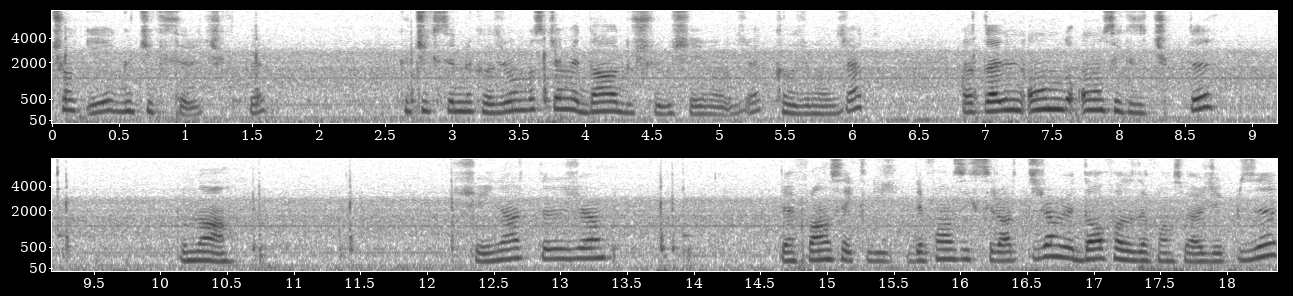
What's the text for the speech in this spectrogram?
Çok iyi güç iksiri çıktı. Güç iksirini kılıcıma basacağım ve daha güçlü bir şeyim olacak. Kılıcım olacak. Hatta demin 10'da 18'i çıktı. Buna şeyini arttıracağım defans ekli defans iksiri arttıracağım ve daha fazla defans verecek bize.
